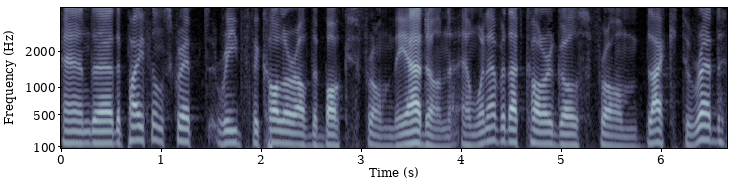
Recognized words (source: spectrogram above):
And uh, the Python script reads the color of the box from the add-on, and whenever that color goes from black to red,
